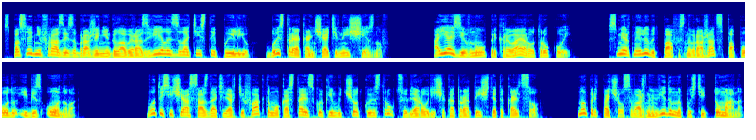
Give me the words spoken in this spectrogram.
С последней фразы изображение головы развеялось золотистой пылью, быстро и окончательно исчезнув. А я зевнул, прикрывая рот рукой. Смертные любят пафосно выражаться по поводу и без оного. Вот и сейчас создатель артефакта мог оставить сколько-нибудь четкую инструкцию для родича, который отыщет это кольцо, но предпочел с важным видом напустить тумана.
